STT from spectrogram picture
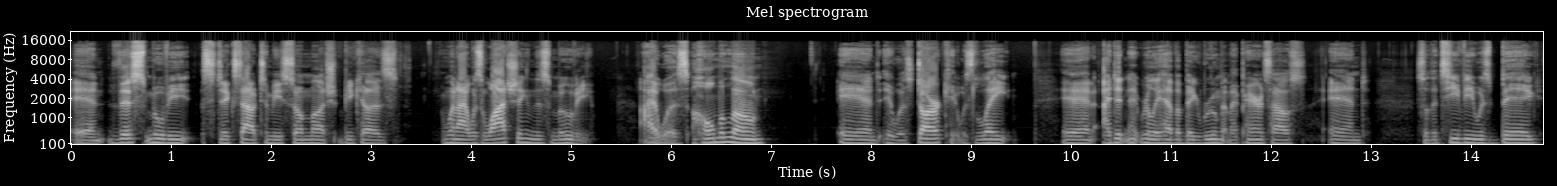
And this movie sticks out to me so much because when I was watching this movie, I was home alone and it was dark, it was late, and I didn't really have a big room at my parents' house. And so the TV was big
